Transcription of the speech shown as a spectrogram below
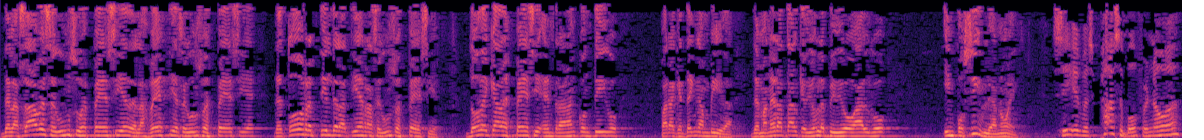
de las aves según su especie, de las bestias según su especie, de todo reptil de la tierra según su especie, dos de cada especie entrarán contigo para que tengan vida, de manera tal que Dios le pidió algo imposible a Noé. See, it was possible for Noah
